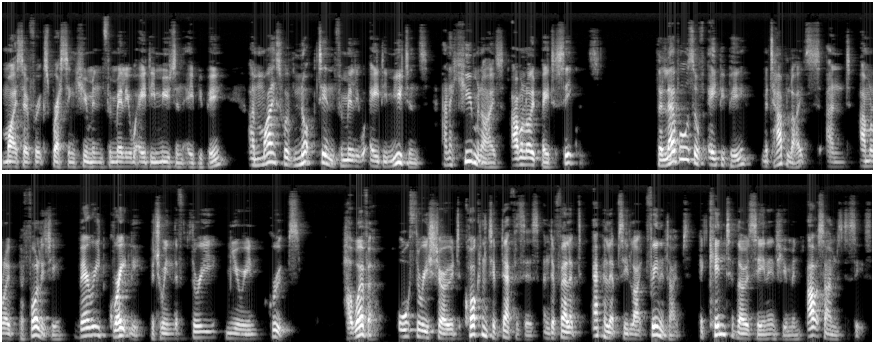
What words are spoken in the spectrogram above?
mice overexpressing human familial AD mutant APP, and mice with knocked in familial AD mutants and a humanized amyloid beta sequence. The levels of APP, metabolites, and amyloid pathology varied greatly between the three murine groups. However, all three showed cognitive deficits and developed epilepsy like phenotypes akin to those seen in human Alzheimer's disease.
